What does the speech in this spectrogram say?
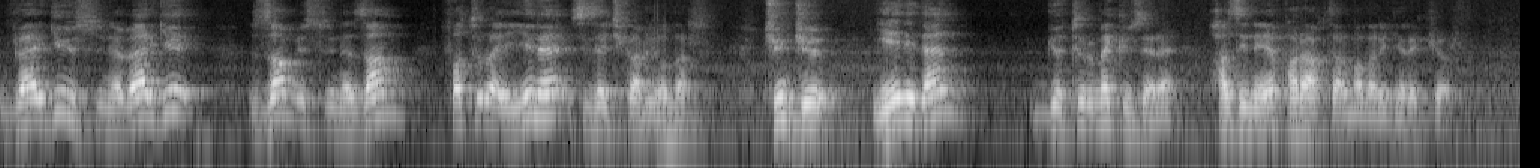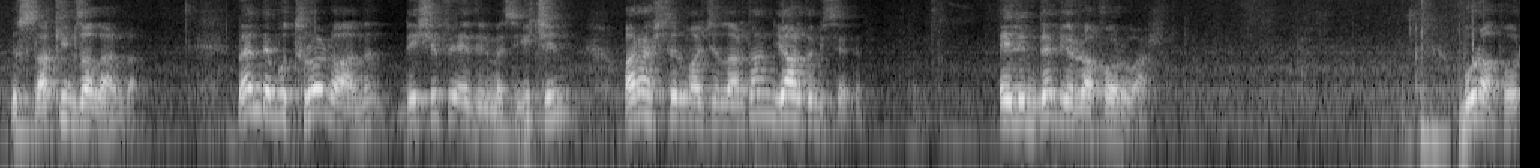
Vergi üstüne vergi, zam üstüne zam, faturayı yine size çıkarıyorlar. Çünkü yeniden götürmek üzere hazineye para aktarmaları gerekiyor. Islak imzalarla. Ben de bu troll ağının deşifre edilmesi için araştırmacılardan yardım istedim. Elimde bir rapor var. Bu rapor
